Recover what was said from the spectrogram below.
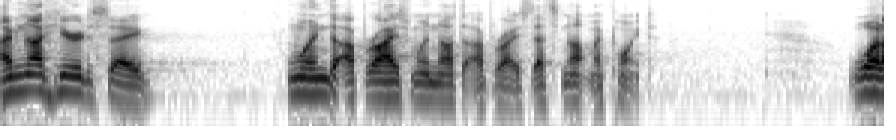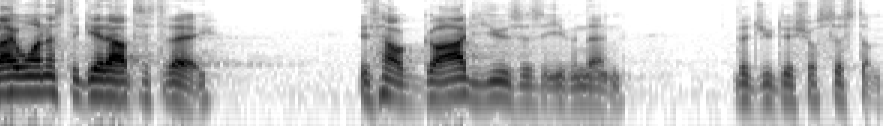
I'm not here to say when to uprise, when not to uprise. That's not my point. What I want us to get out to today is how God uses, even then, the judicial system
